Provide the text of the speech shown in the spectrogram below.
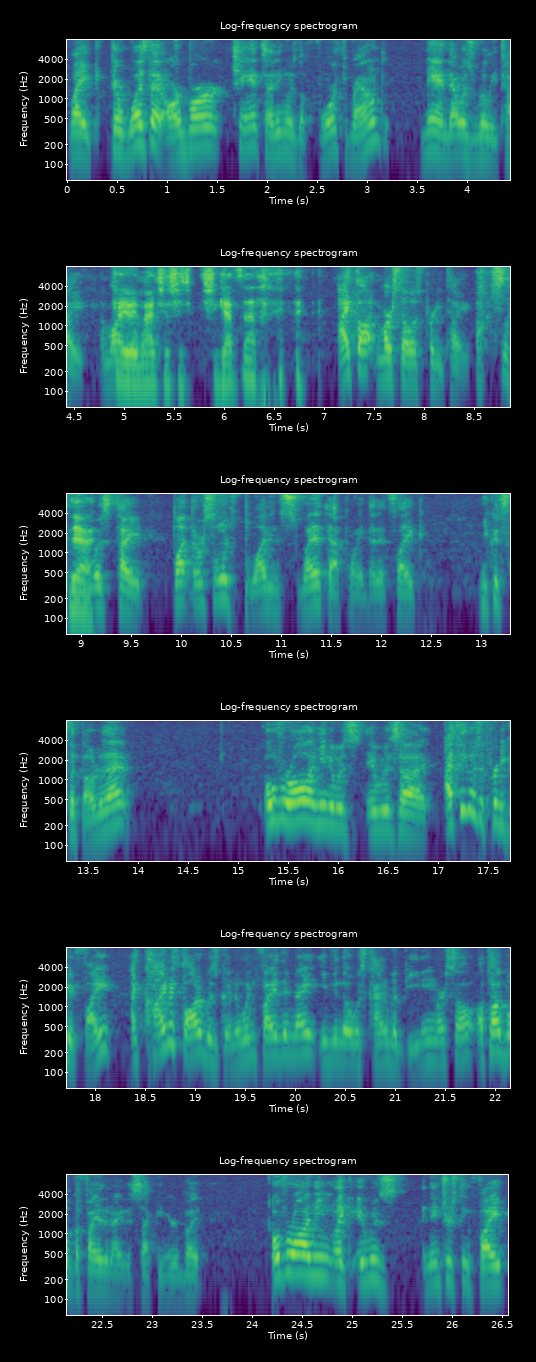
like there was that armbar chance. I think it was the fourth round. Man, that was really tight. I'm Can you imagine she, she gets that? I thought Marcel was pretty tight. Honestly, yeah. it was tight, but there was so much blood and sweat at that point that it's like you could slip out of that. Overall, I mean, it was it was. uh I think it was a pretty good fight. I kind of thought it was going to win fight of the night, even though it was kind of a beating. Marcel, I'll talk about the fight of the night in a second here, but overall, I mean, like it was an interesting fight.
